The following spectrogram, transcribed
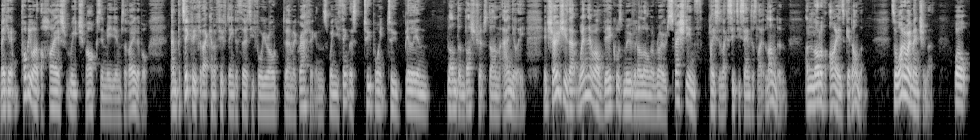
making it probably one of the highest reach marketing mediums available. and particularly for that kind of 15 to 34 year old demographic. And when you think there's 2.2 billion London bus trips done annually, it shows you that when there are vehicles moving along a road, especially in places like city centres like London, a lot of eyes get on them. So why do I mention that? Well,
